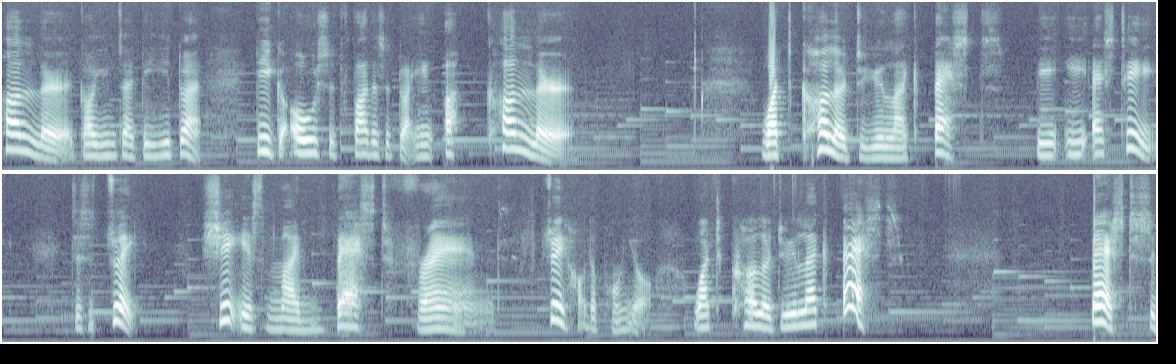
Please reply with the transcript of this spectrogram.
color 高音在第一段，第一个 O 是发的是短音啊，color。What color do you like best? B E S T，这是最。She is my best friend，最好的朋友。What color do you like best? best 是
